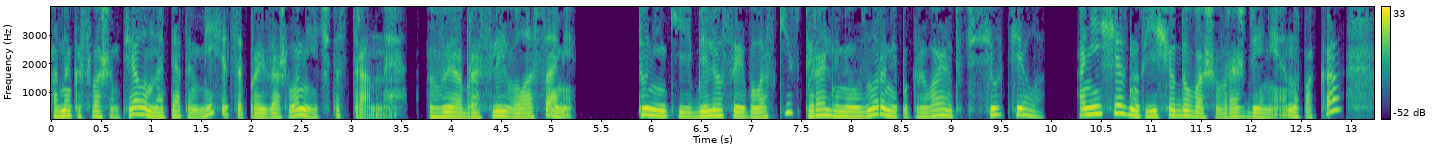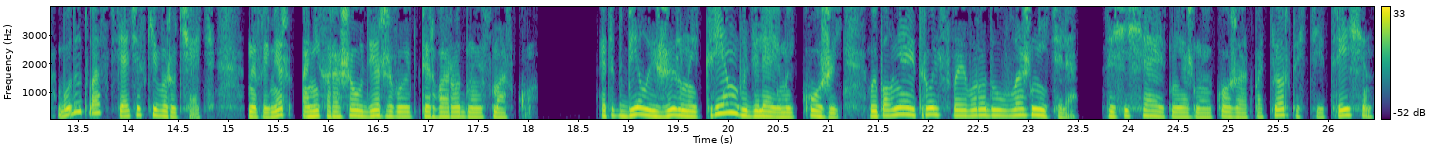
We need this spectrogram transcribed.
однако с вашим телом на пятом месяце произошло нечто странное. Вы обросли волосами. Тоненькие белесые волоски спиральными узорами покрывают все тело. Они исчезнут еще до вашего рождения, но пока будут вас всячески выручать. Например, они хорошо удерживают первородную смазку. Этот белый жирный крем, выделяемый кожей, выполняет роль своего рода увлажнителя, защищает нежную кожу от потертости и трещин,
